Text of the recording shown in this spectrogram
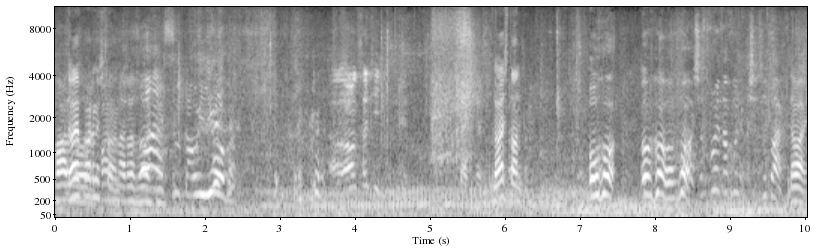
А? Давай парний стан. Сука, уёбок. А он садись. Давай стан. Ого! Ого, ого! Сейчас будет огонь. Сейчас вот так. Давай.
